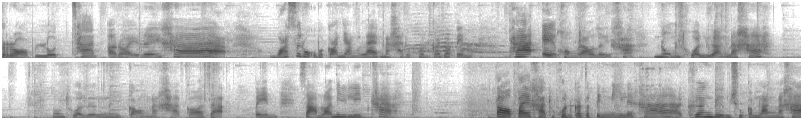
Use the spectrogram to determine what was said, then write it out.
กรอบรสชาติอร่อยเลยค่ะ วัสดุอุปกรณ์อย่างแรกนะคะ ทุกคนก็จะเป็นพระเอกของเราเลยค่ะ นมถั่วเหลืองนะคะ นมถั่วเหลือง 1 กล่องนะคะ ก็จะเป็น 300มิลลิลิตรค่ะ ต่อไปค่ะทุกคนก็จะเป็นนี่เลยค่ะ เครื่องดื่มชูกำลังนะคะ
